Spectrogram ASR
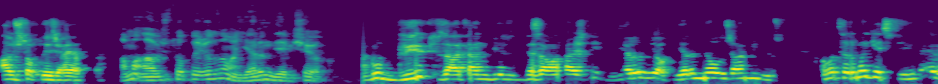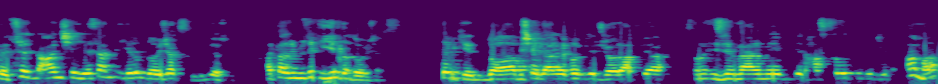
Avcı toplayıcı hayatta. Ama avcı toplayıcı olduğu zaman yarın diye bir şey yok. Bu büyük zaten bir dezavantaj değil? Yarın yok. Yarın ne olacağını bilmiyorsun. Ama tarıma geçtiğinde evet sürekli aynı şeyi yesen de yarın doyacaksın biliyorsun. Hatta önümüzdeki yıl da doyacaksın. Tabii ki doğa bir şeyler yapabilir, coğrafya sana izin vermeyebilir, hastalık edebilir ama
